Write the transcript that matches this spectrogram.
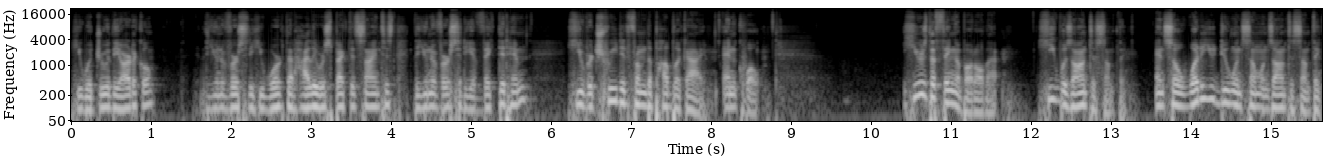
He withdrew the article, the university he worked at, highly respected scientist, the university evicted him. He retreated from the public eye. End quote. Here's the thing about all that. He was onto something. And so, what do you do when someone's onto something?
